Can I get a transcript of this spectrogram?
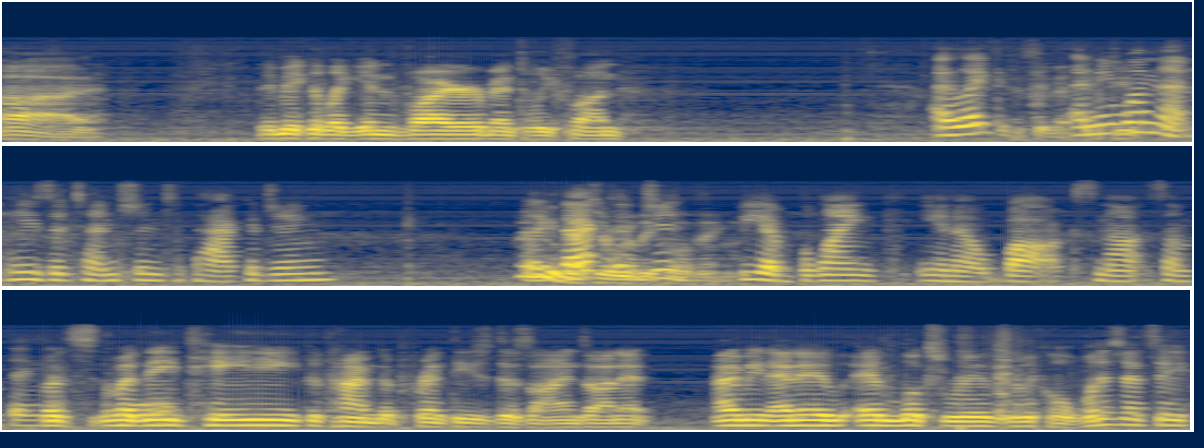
Uh, they make it like environmentally fun. I like anyone that pays attention to packaging. I Like think that that's a could really just cool thing. be a blank, you know, box, not something. But that's but they cool. take the time to print these designs on it. I mean, and it, it looks really really cool. What does that say?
